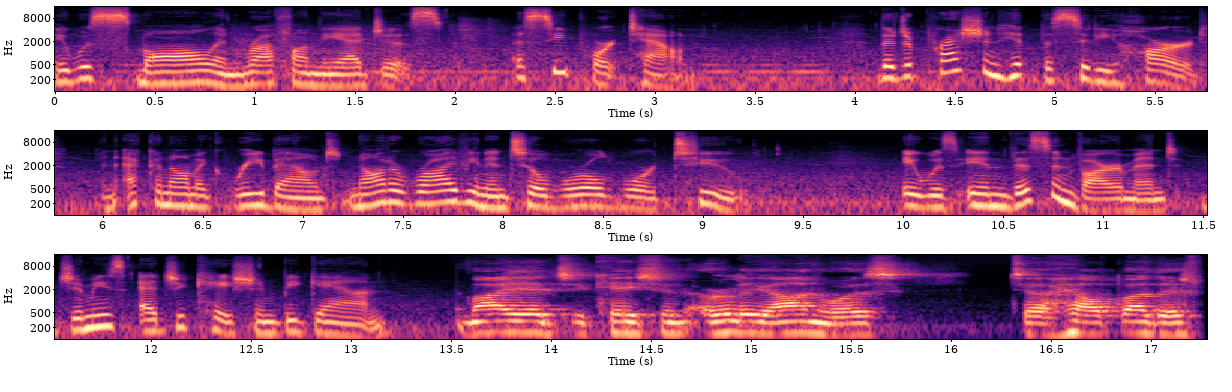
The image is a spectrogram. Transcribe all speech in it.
It was small and rough on the edges, a seaport town. The Depression hit the city hard, an economic rebound not arriving until World War II. It was in this environment Jimmy's education began. My education early on was to help others.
